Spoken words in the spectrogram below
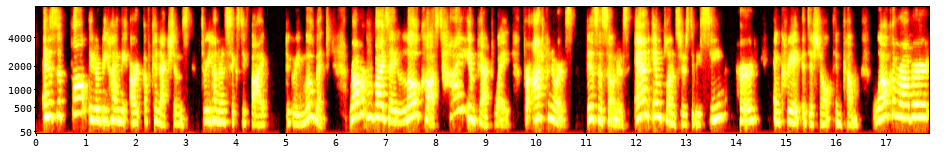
and is the thought leader behind the Art of Connections 365 degree movement. Robert provides a low cost, high impact way for entrepreneurs, business owners, and influencers to be seen, heard, and create additional income. Welcome, Robert.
